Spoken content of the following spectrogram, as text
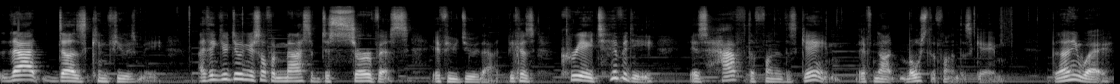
that does confuse me. I think you're doing yourself a massive disservice if you do that, because creativity is half the fun of this game, if not most of the fun of this game. But anyway,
